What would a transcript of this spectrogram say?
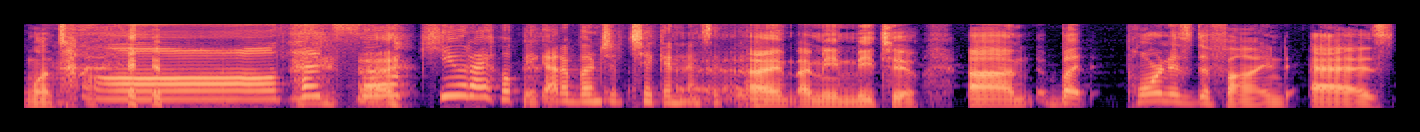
one time. Oh, that's so cute. I hope you got a bunch of chicken recipes. I, I mean, me too. Um, but porn is defined as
